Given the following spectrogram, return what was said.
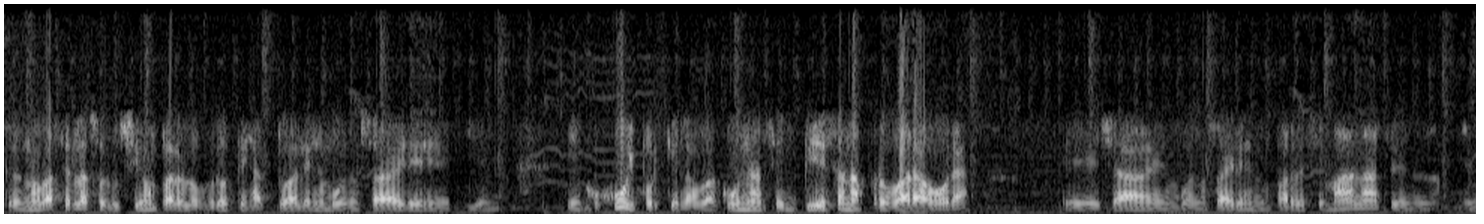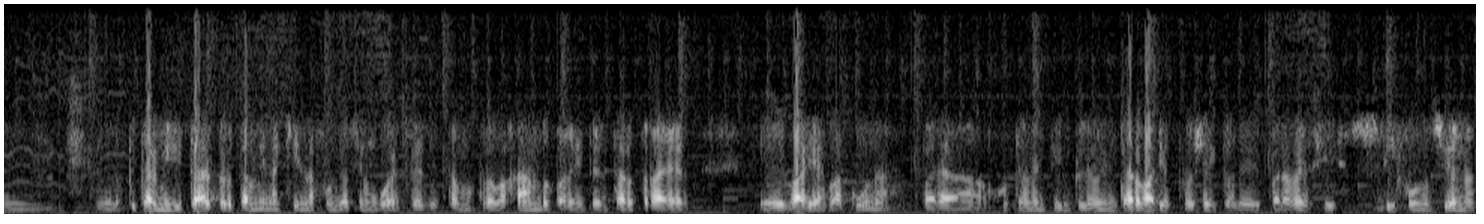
pero no va a ser la solución para los brotes actuales en Buenos Aires y en, y en Jujuy, porque las vacunas se empiezan a probar ahora, eh, ya en Buenos Aires en un par de semanas, en, el hospital militar, pero también aquí en la Fundación Huésped estamos trabajando para intentar traer eh, varias vacunas para justamente implementar varios proyectos de, para ver si, si funcionan.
